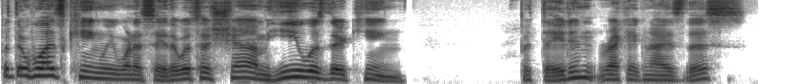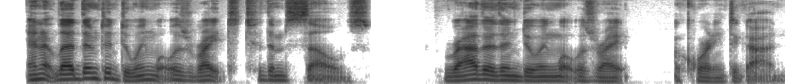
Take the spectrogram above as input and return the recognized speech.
But there was king, we want to say. There was Hashem. He was their king. But they didn't recognize this, and it led them to doing what was right to themselves, rather than doing what was right according to God.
